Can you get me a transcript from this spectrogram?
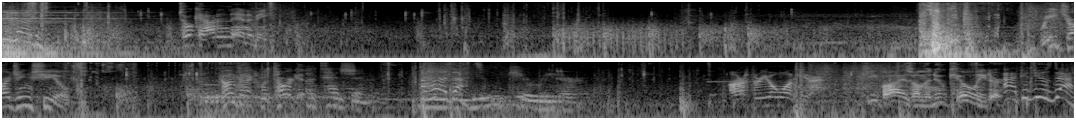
Reloading. Took out an enemy. Recharging shields. Contact with target. Attention. I heard that. New kill leader. R301 here. Keep eyes on the new kill leader. I could use that.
